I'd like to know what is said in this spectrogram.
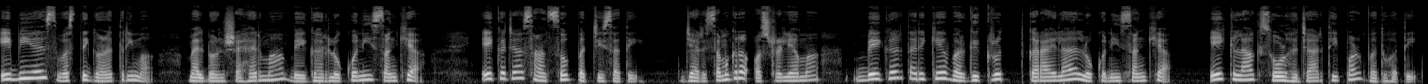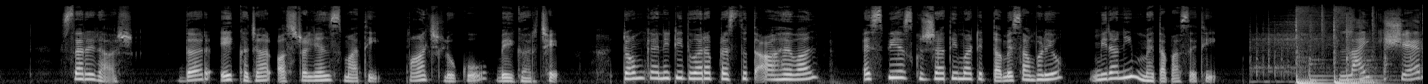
એબીએસ વસ્તી ગણતરીમાં મેલબોર્ન શહેરમાં બેઘર લોકોની સંખ્યા એક હજાર સાતસો પચીસ હતી, જ્યારે સમગ્ર ઓસ્ટ્રેલિયામાં બેઘર તરીકે વર્ગીકૃત કરાયેલા લોકોની સંખ્યા એક લાખ સોળ હજારથી પણ વધુ હતી. સરેરાશ દર એક હજાર ઓસ્ટ્રેલિયન્સમાંથી પાંચ લોકો બેઘર છે. ટોમ કેનેટી દ્વારા પ્રસ્તુત આ અહેવાલ એસપીએસ ગુજરાતી માટે તમે સાંભળ્યો. મીરાની મહેતા પાસેથી. લાઇક શેર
